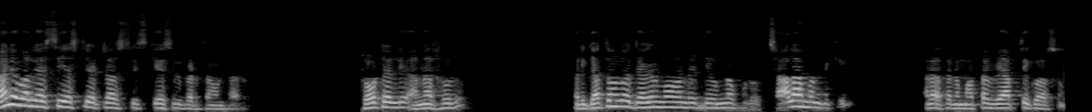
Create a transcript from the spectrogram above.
కానీ వాళ్ళు ఎస్సీ ఎస్టీ అట్రాసిటీస్ కేసులు పెడతా ఉంటారు. టోటల్లీ అనర్హులు. మరి గతంలో జగన్మోహన్ రెడ్డి ఉన్నప్పుడు చాలామందికి మరి అతని మత వ్యాప్తి కోసం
